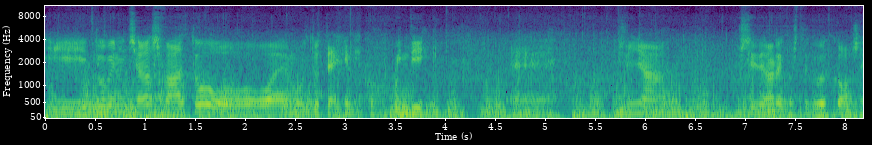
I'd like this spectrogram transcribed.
e dove non c'è l'asfalto è molto tecnico quindi eh, bisogna considerare queste due cose.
